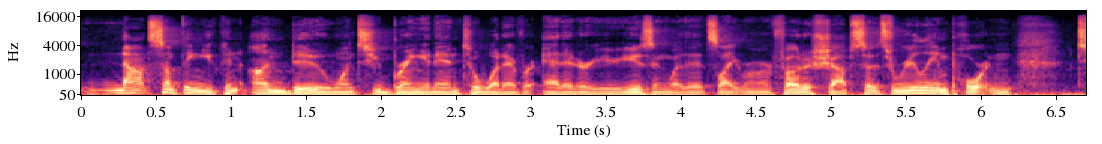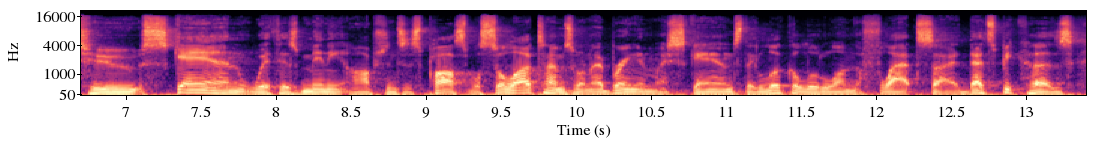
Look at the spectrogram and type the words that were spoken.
not something you can undo once you bring it into whatever editor you're using, whether it's Lightroom or Photoshop. So it's really important to scan with as many options as possible. So a lot of times when I bring in my scans, they look a little on the flat side. That's because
